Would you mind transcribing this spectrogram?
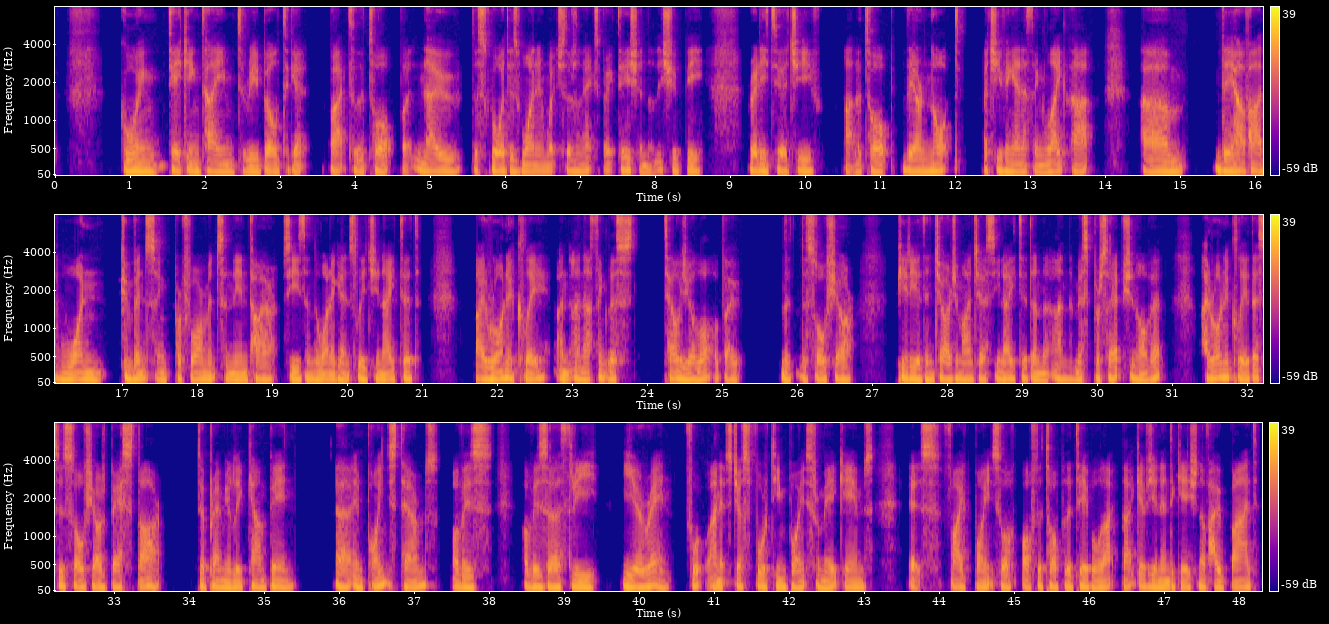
going, taking time to rebuild to get back to the top. But now the squad is one in which there's an expectation that they should be ready to achieve at the top. They are not achieving anything like that. Um, they have had one convincing performance in the entire season, the one against Leeds United. Ironically, and, and I think this tells you a lot about the, the Solskjaer period in charge of Manchester United and the, and the misperception of it. Ironically, this is Solskjaer's best start to a Premier League campaign uh, in points terms of his of his uh, three year reign, For, and it's just 14 points from eight games. It's five points off, off the top of the table. That that gives you an indication of how bad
